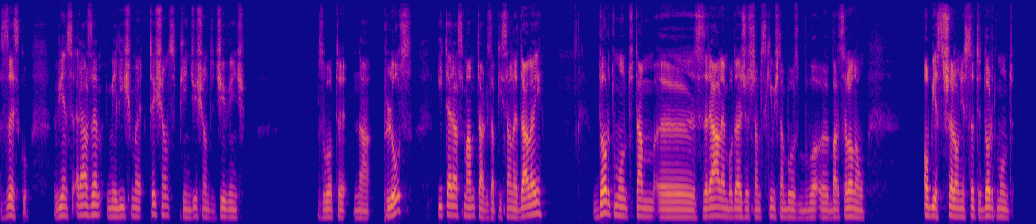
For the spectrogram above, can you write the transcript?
zysku. Więc razem mieliśmy 1059 zł na plus. I teraz mam tak zapisane dalej. Dortmund tam yy, z Realem bodajże, tam z kimś tam było z Barceloną. Obie strzelą, niestety Dortmund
